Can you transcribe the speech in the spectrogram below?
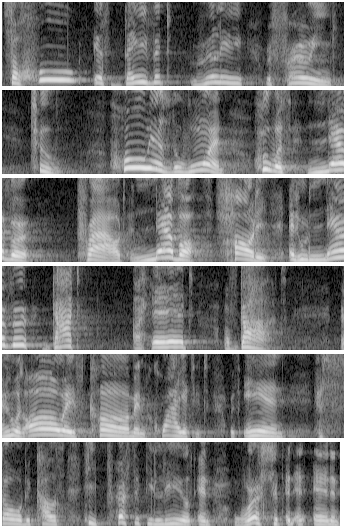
So, who is David really referring to? Who is the one who was never proud, never haughty, and who never got ahead of God, and who was always calm and quieted within his soul because he perfectly lived in worship and, and, and in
